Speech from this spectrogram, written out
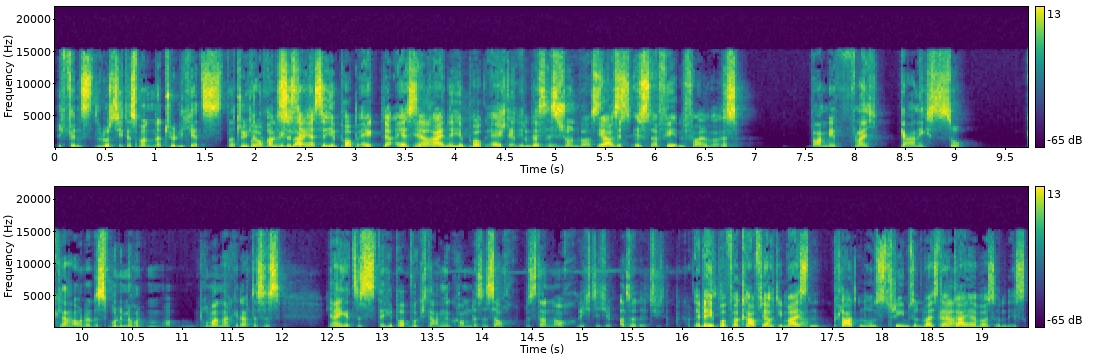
ich finde es lustig, dass man natürlich jetzt, natürlich Und, auch, und das ist der erste Hip-Hop-Act, der erste Ja. reine Hip-Hop-Act. Stimmt, das ist schon was. Ja, Das- das, ist auf jeden Fall was. das war mir vielleicht gar nicht so klar, oder das wurde mir heute drüber nachgedacht, das ist, ja, jetzt ist der Hip-Hop wirklich da angekommen, das ist auch, ist dann auch richtig, also natürlich, ja, der Hip-Hop verkauft ja auch die meisten Platten und Streams und weiß der Ja. Geier was und ist,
